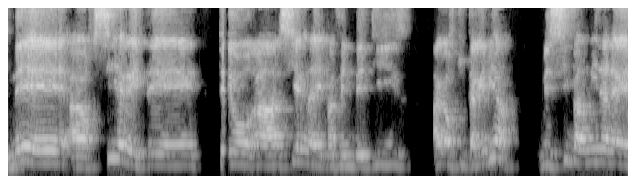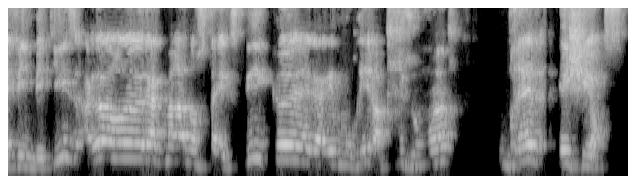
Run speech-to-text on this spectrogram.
Mais alors si elle était théora, si elle n'avait pas fait de bêtise, alors tout allait bien. Mais si Barmina avait fait une bêtise, alors euh, l'Agmara dans ce explique qu'elle allait mourir à plus ou moins brève échéance.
